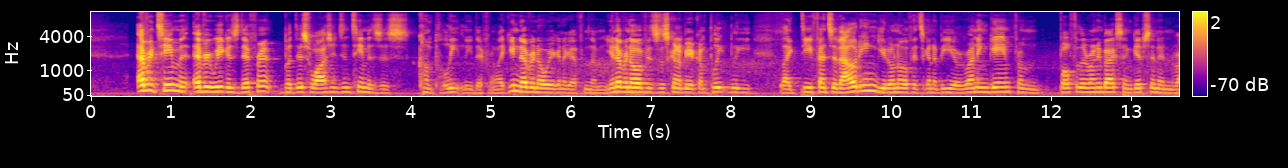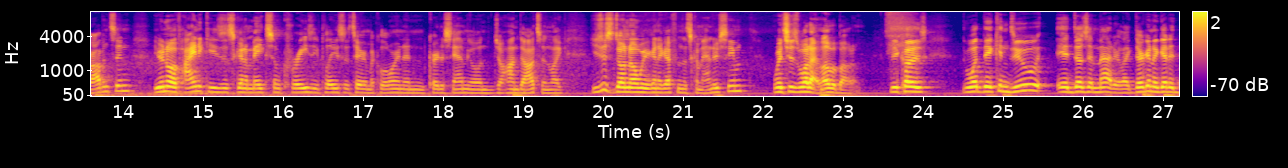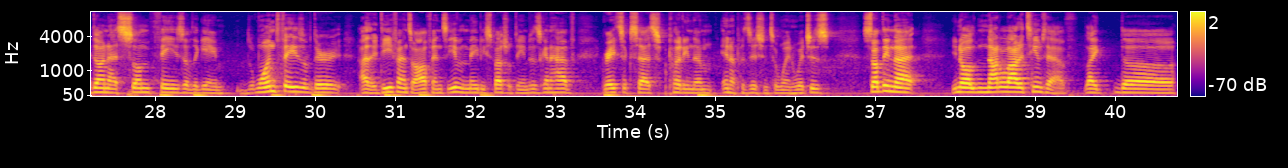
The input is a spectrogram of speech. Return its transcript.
every team every week is different, but this Washington team is just completely different. Like you never know what you're gonna get from them. You never know if it's just gonna be a completely like defensive outing. You don't know if it's gonna be a running game from both of the running backs and Gibson and Robinson. You don't know if Heinicke is just gonna make some crazy plays to Terry McLaurin and Curtis Samuel and Jahan Dotson. Like you just don't know what you're gonna get from this Commanders team, which is what I love about them because what they can do it doesn't matter. Like they're gonna get it done at some phase of the game. One phase of their either defense, offense, even maybe special teams is gonna have great success putting them in a position to win, which is something that you know not a lot of teams have. Like the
